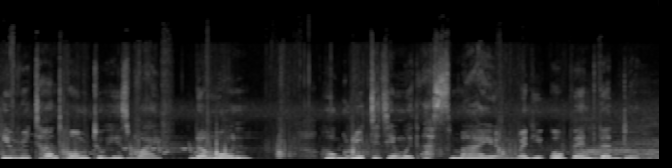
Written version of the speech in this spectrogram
he returned home to his wife, the moon, who greeted him with a smile when he opened the door.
